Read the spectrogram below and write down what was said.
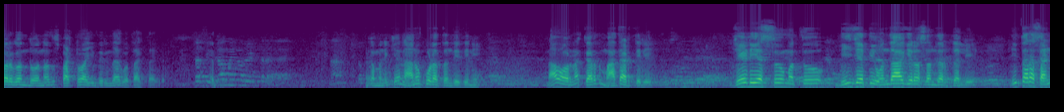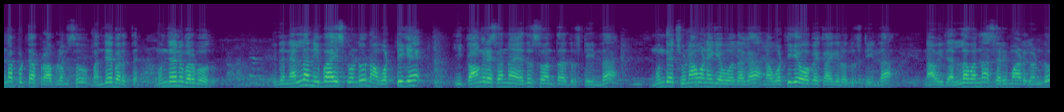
ಹೊರಗೊಂದು ಅನ್ನೋದು ಸ್ಪಷ್ಟವಾಗಿದ್ದರಿಂದ ಗೊತ್ತಾಗ್ತಾ ಇದೆ. ಗಮನಕ್ಕೆ ನಾನು ಕೂಡ ತಂದಿದ್ದೀನಿ. ನಾವು ಅವ್ರನ್ನ ಕರೆದು ಮಾತಾಡ್ತೀರಿ. ಜೆ ಡಿ ಎಸ್ ಮತ್ತು ಬಿಜೆಪಿ ಒಂದಾಗಿರೋ ಸಂದರ್ಭದಲ್ಲಿ ಈ ತರ ಸಣ್ಣ ಪುಟ್ಟ ಪ್ರಾಬ್ಲಮ್ಸು ಬಂದೇ ಬರುತ್ತೆ. ಮುಂದೇನು ಬರ್ಬೋದು? ಇದನ್ನೆಲ್ಲ ನಿಭಾಯಿಸಿಕೊಂಡು ನಾವು ಒಟ್ಟಿಗೆ ಈ ಕಾಂಗ್ರೆಸ್ ಅನ್ನ ಎದುರಿಸುವಂತ ದೃಷ್ಟಿಯಿಂದ, ಮುಂದೆ ಚುನಾವಣೆಗೆ ಹೋದಾಗ ನಾವು ಒಟ್ಟಿಗೆ ಹೋಗಬೇಕಾಗಿರೋ ದೃಷ್ಟಿಯಿಂದ ನಾವು ಇದೆಲ್ಲವನ್ನ ಸರಿ ಮಾಡಿಕೊಂಡು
